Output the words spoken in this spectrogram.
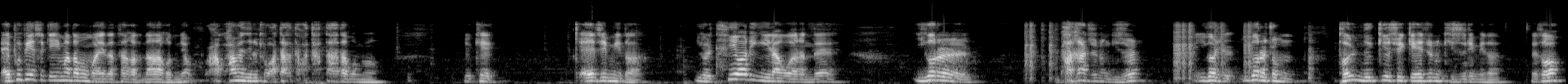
FPS 게임 하다 보면 많이 나타나, 나거든요. 막 화면 이렇게 왔다 갔다 왔다 갔다 하다 보면 이렇게 깨집니다. 이걸 티어링이라고 하는데 이거를 막아주는 기술 이걸 이거를 좀 덜 느낄 수 있게 해주는 기술입니다. 그래서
